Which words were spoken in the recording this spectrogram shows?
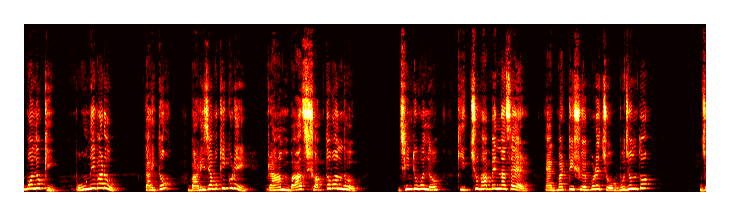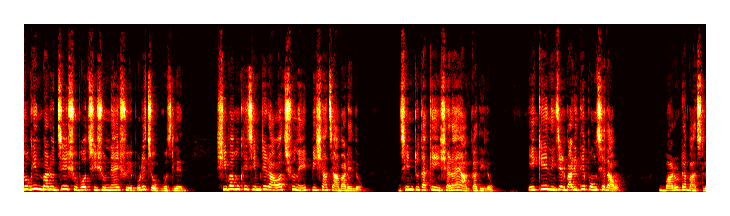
বলো কি, পৌনে বারো? তাই তো, বাড়ি যাব কি করে? ট্রাম, বাস, সব তো বন্ধ। ঝিন্টু বলল, কিচ্ছু ভাববেন না স্যার, একবারটি শুয়ে পড়ে চোখ বুঝুন তো। যোগিন বারুজ্জে সুবোধ শিশুর ন্যায় শুয়ে পড়ে চোখ বুঝলেন। শিবামুখী চিমটের আওয়াজ শুনে পিসাচ আবার এলো। ঝিন্টু তাকে ইশারায় আজ্ঞা দিল, একে নিজের বাড়িতে পৌঁছে দাও। বারোটা বাজল।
